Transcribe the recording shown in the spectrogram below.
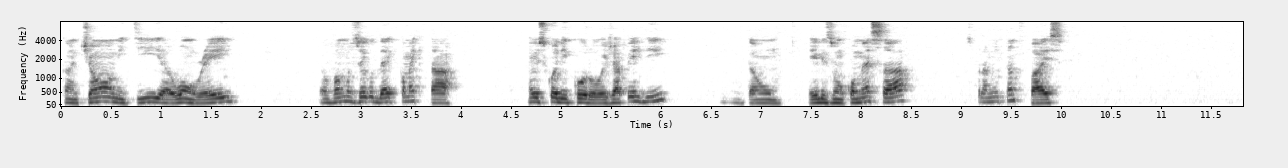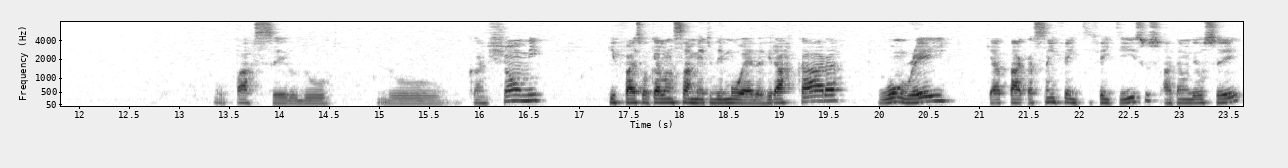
Kanchon, Mitia, One Ray. Então vamos ver o deck como é que tá. Eu escolhi coroa e já perdi. Então eles vão começar. Isso para mim tanto faz. O parceiro do do Kanchomi, que faz qualquer lançamento de moeda virar cara. One Ray, que ataca sem feitiços, até onde eu sei.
